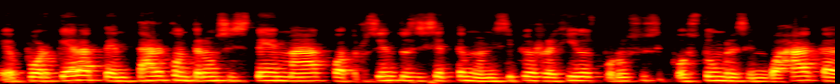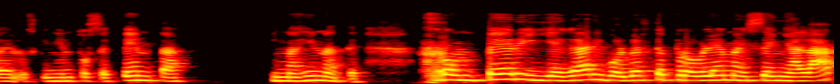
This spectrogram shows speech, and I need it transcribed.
eh, porque era atentar contra un sistema, 417 municipios regidos por usos y costumbres en Oaxaca de los 570. Imagínate, romper y llegar y volverte problema y señalar,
